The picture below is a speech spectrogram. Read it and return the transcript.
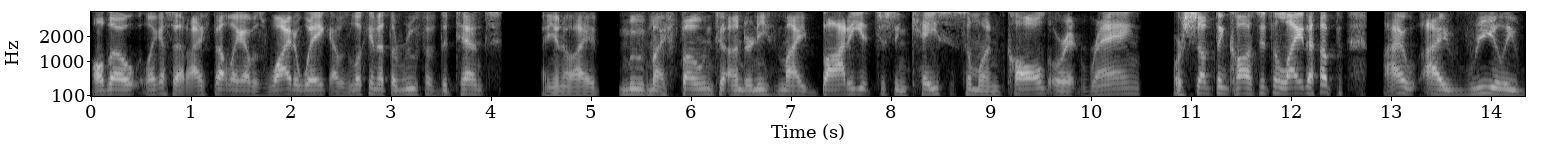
Although, like I said, I felt like I was wide awake. I was looking at the roof of the tent. You know, I had moved my phone to underneath my body just in case someone called or it rang or something caused it to light up. I, I really,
